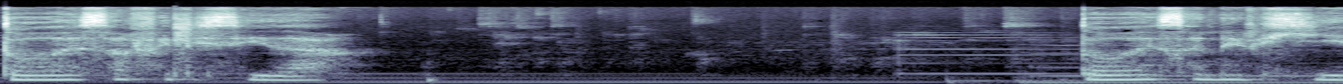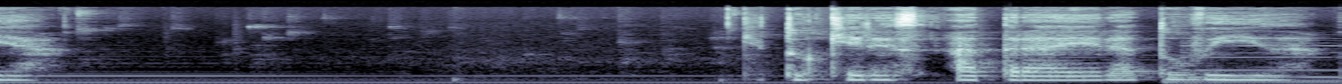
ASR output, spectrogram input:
toda esa felicidad, toda esa energía que tú quieres atraer a tu vida.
